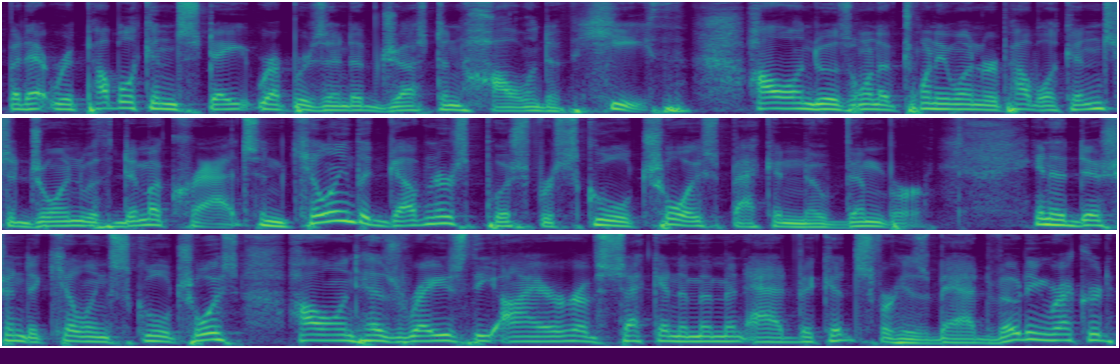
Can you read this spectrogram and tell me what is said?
but at Republican State Representative Justin Holland of Heath. Holland was one of 21 Republicans to join with Democrats in killing the governor's push for school choice back in November. In addition to killing school choice, Holland has raised the ire of Second Amendment advocates for his bad voting record,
